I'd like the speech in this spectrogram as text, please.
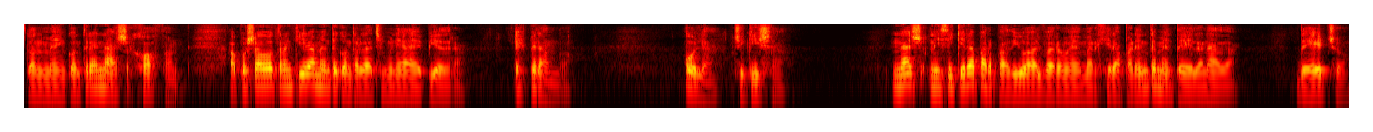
donde me encontré a Nash Hawthorne, apoyado tranquilamente contra la chimenea de piedra, esperando. Hola, chiquilla. Nash ni siquiera parpadeó al verme emerger aparentemente de la nada. De hecho,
